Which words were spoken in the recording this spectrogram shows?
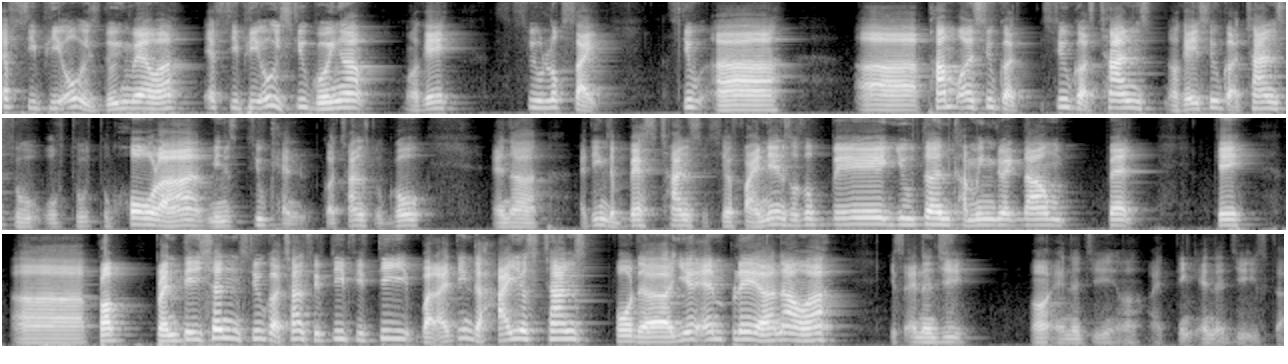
FCPO is doing well. Uh. FCPO is still going up. Okay, still looks like still uh uh palm oil still got still got chance. Okay, still got chance to to to hold. Uh, means still can got chance to go. And uh, I think the best chance is here. Finance also big U-turn coming right down bad. Okay, uh, plantation still got chance 50-50, but I think the highest chance for the year-end player uh, now uh, is energy. Oh, energy. Uh, I think energy is the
